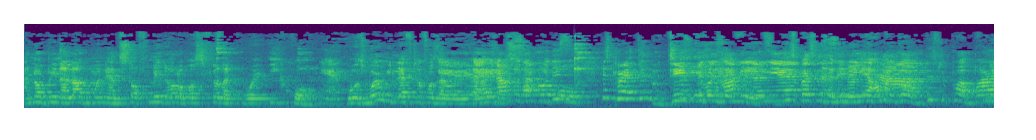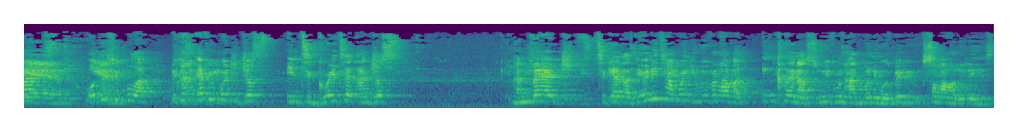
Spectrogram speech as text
and not being allowed money and stuff made all of us feel like we're equal. Yeah. It was when we left off that we Then realized that some that, oh, people this, this person didn't even have it. This person's a millionaire. Oh my god, these people are barracks. Yeah, All these people are because everybody just integrated and just Absolutely. merged together. The only time when you even have an inkling as to even had money was maybe summer holidays.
